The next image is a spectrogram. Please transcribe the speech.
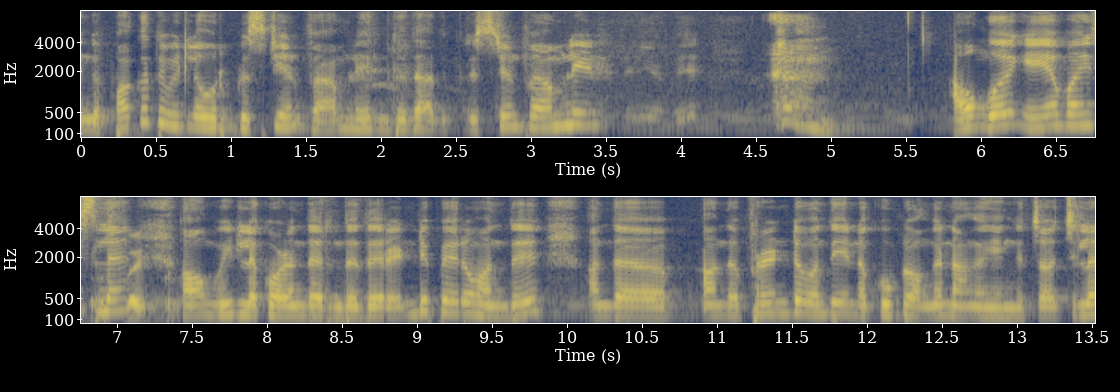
எங்கள் பக்கத்து வீட்டில் ஒரு கிறிஸ்டியன் ஃபேமிலி இருந்தது. அது கிறிஸ்டியன் ஃபேமிலி எனக்கு தெரியாது. அவங்க என் வயசில் அவங்க வீட்டில் குழந்தை இருந்தது. ரெண்டு பேரும் வந்து அந்த அந்த ஃப்ரெண்டு வந்து என்னை கூப்பிடுவாங்க. நாங்கள் எங்கள் சர்ச்சில்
